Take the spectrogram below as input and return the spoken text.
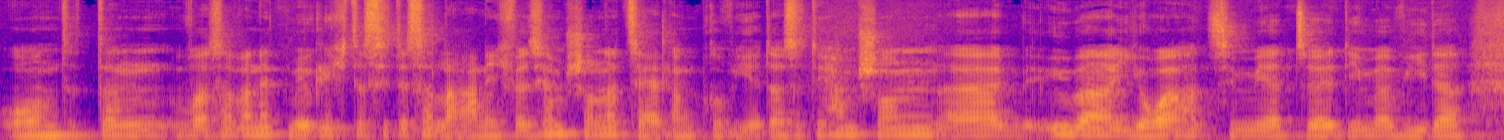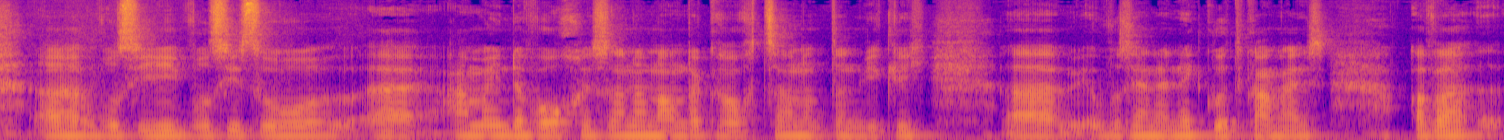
Und dann war es aber nicht möglich, dass sie das alleine, ich weil sie haben schon eine Zeit lang probiert. Also die haben schon äh, über ein Jahr hat sie mir erzählt, immer wieder, äh, wo, sie, wo sie so äh, einmal in der Woche so aneinander geraucht sind und dann wirklich, äh, wo es ihnen nicht gut gegangen ist. Aber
